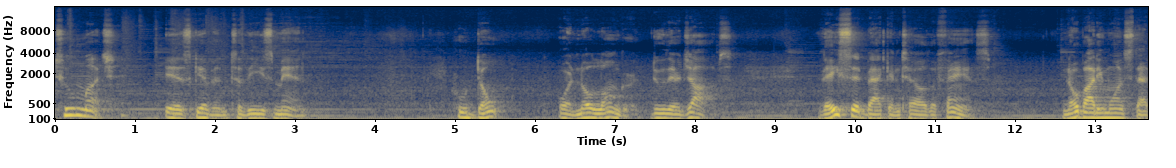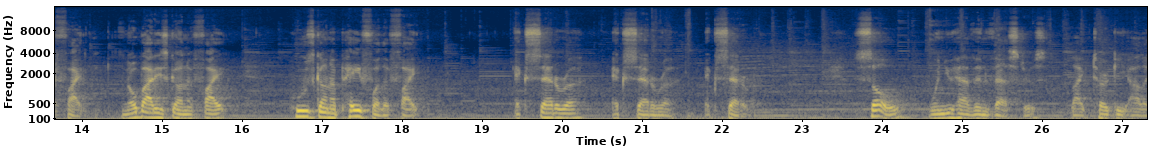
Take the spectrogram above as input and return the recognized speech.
Too much is given to these men who don't or no longer do their jobs. They sit back and tell the fans, nobody wants that fight. Nobody's gonna fight. Who's gonna pay for the fight? Etc., etc., etc. So, when you have investors like Turki Al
